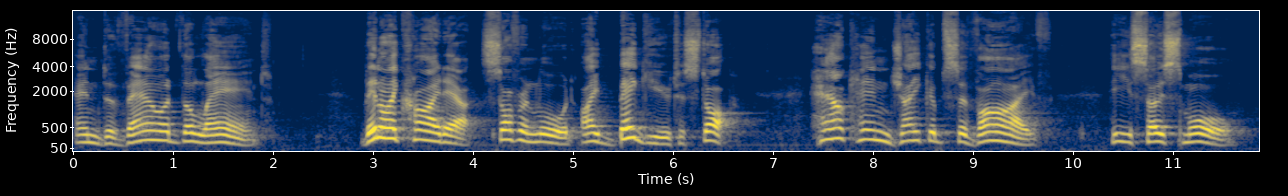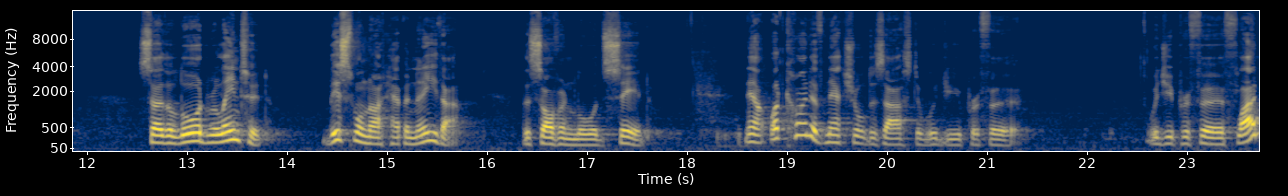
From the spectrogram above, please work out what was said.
and devoured the land. Then I cried out, Sovereign Lord, I beg you to stop. How can Jacob survive? He is so small. So the Lord relented. This will not happen either, the sovereign Lord said. Now, what kind of natural disaster would you prefer? Would you prefer flood?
